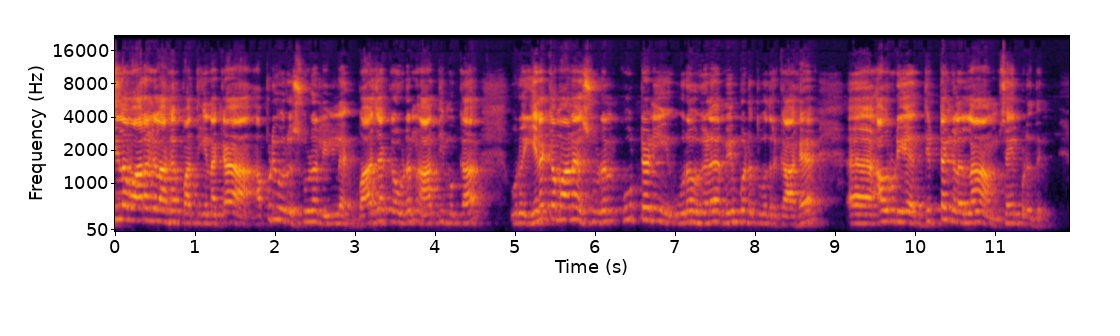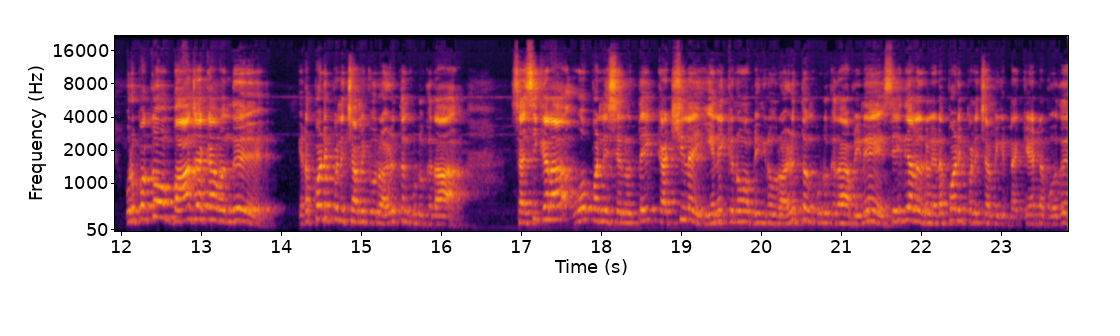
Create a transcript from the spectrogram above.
சில வாரங்களாக பார்த்தீங்கன்னாக்கா அப்படி ஒரு சூழல் இல்லை. பாஜகவுடன் அதிமுக ஒரு இணக்கமான சூழல் கூட்டணி உறவுகளை மேம்படுத்துவதற்காக அவருடைய திட்டங்கள் எல்லாம் செயல்படுது. ஒரு பக்கம் பாஜக வந்து எடப்பாடி பழனிசாமிக்கு ஒரு அழுத்தம் கொடுக்குதா? சசிகலா ஓ பன்னீர்செல்வத்தை கட்சியில் இணைக்கணும் அப்படிங்கிற ஒரு அழுத்தம் கொடுக்குதா அப்படின்னு செய்தியாளர்கள் எடப்பாடி பழனிசாமி கிட்ட கேட்டபோது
